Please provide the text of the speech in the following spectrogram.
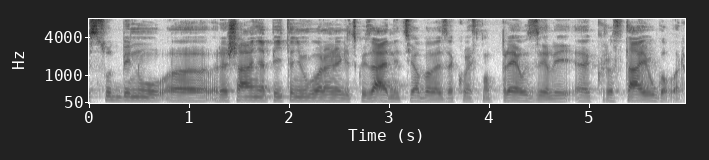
sudbinu uh, rešavanja pitanja ugovora o energetskoj zajednici, obaveza koje smo preuzeli uh, kroz taj ugovor.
